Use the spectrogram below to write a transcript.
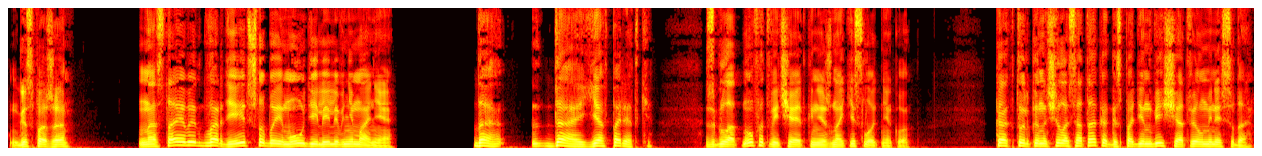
«Госпожа». Настаивает гвардеец, чтобы ему уделили внимание. «Да, да, я в порядке», — сглотнув, отвечает княжна кислотнику. «Как только началась атака, господин Вещи отвел меня сюда».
